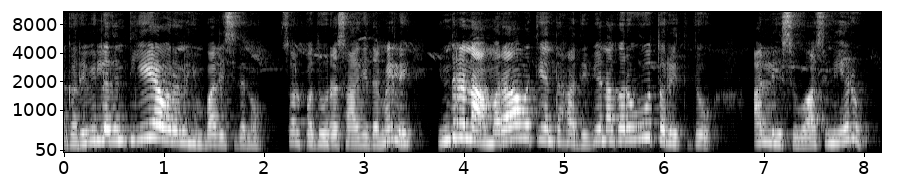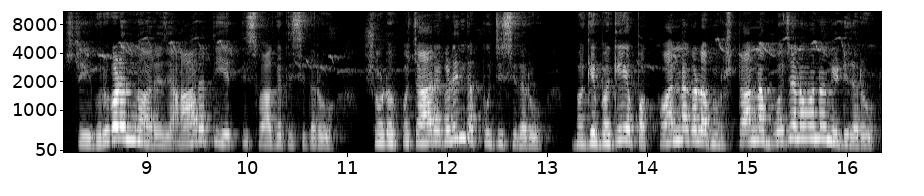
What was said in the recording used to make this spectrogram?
ಗರಿವಿಲ್ಲದಂತೆಯೇ ಅವರನ್ನು ಹಿಂಬಾಲಿಸಿದನು. ಸ್ವಲ್ಪ ದೂರ ಸಾಗಿದ ಮೇಲೆ ಇಂದ್ರನ ಅಮರಾವತಿಯಂತಹ ದಿವ್ಯನಗರವೂ ತೊರೆತಿತು ಅಲ್ಲಿ ಸುವಾಸಿನಿಯರು ಶ್ರೀ ಗುರುಗಳನ್ನು ಅರೆ ಆರತಿ ಎತ್ತಿ ಸ್ವಾಗತಿಸಿದರು. ಷೋಡೋಪಚಾರಗಳಿಂದ ಪೂಜಿಸಿದರು. ಬಗೆ ಬಗೆಯ ಪಕ್ವಾನ್ನಗಳ ಮೃಷ್ಟಾನ್ನ ಭೋಜನವನ್ನು ನೀಡಿದರು.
